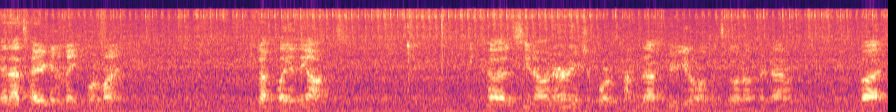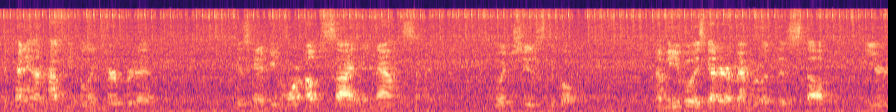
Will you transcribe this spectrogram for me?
and that's how you're going to make more money keep playing the odds. Because, you know, an earnings report comes out here, you don't know if it's going up or down. But depending on how people interpret it, there's going to be more upside than downside, which is the goal. I mean, you've always got to remember with this stuff, you're,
